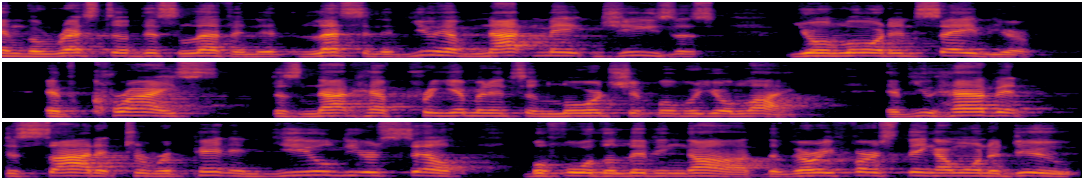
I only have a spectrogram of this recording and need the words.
in the rest of this lesson, if you have not made Jesus your Lord and Savior, if Christ does not have preeminence and lordship over your life, if you haven't decided to repent and yield yourself before the living God, the very first thing I want to do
